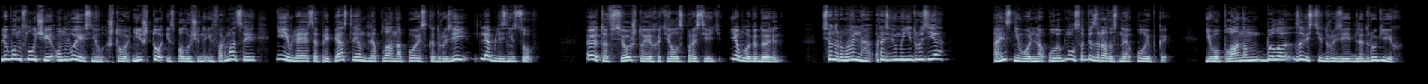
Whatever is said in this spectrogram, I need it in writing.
В любом случае, он выяснил, что ничто из полученной информации не является препятствием для плана поиска друзей для близнецов. «Это все, что я хотел спросить. Я благодарен». «Все нормально. Разве мы не друзья?» Айнс невольно улыбнулся безрадостной улыбкой. Его планом было завести друзей для других,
